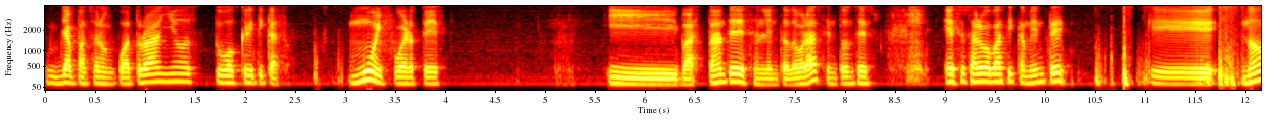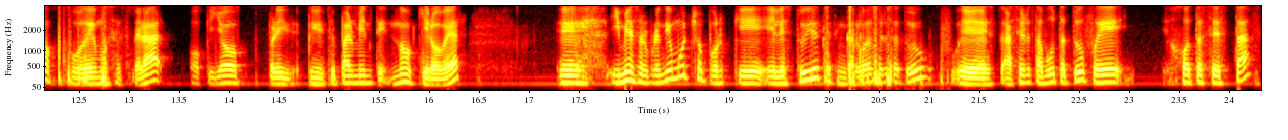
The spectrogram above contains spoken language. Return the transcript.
ya pasaron cuatro años, tuvo críticas muy fuertes y bastante desalentadoras, entonces eso es algo básicamente que no podemos esperar o que yo principalmente no quiero ver. Eh, y me sorprendió mucho porque el estudio que se encargó de hacer, tatu, eh, hacer Tabú Tattoo fue JC Staff,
